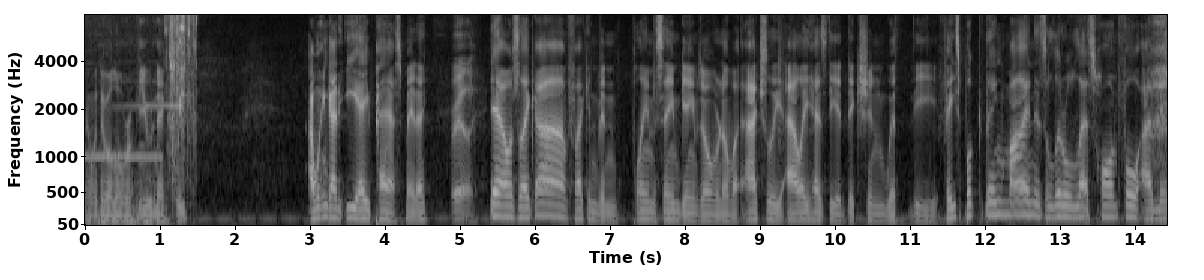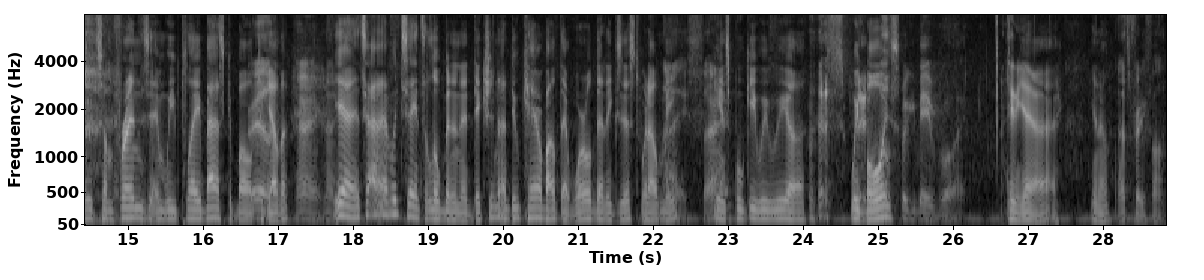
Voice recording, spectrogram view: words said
And we'll do a little review next week. I went and got an EA Pass, Mayday. Really? Yeah, I was like, ah, I've fucking been playing the same games over and over. Actually, Allie has the addiction with the Facebook thing. Mine is a little less harmful. I made some friends and we play basketball Really? together. All right, nice. Yeah, it's. I would say it's a little bit of an addiction. I do care about that world that exists without me. Nice, all Me and right. Spooky, we we uh, we boys. Spooky baby boy. Dude, yeah, you know. That's pretty fun.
